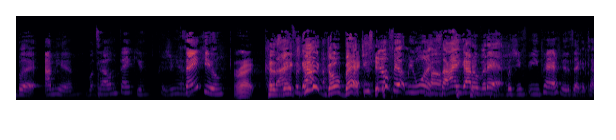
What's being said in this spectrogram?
But I'm here. But tell them thank you. Cause you Thank you. right? Because they forgot- could go back. But you still failed me once, so I ain't got over that. But you you passed me the second time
